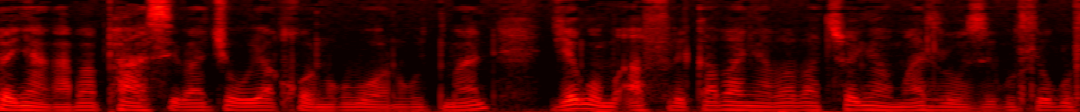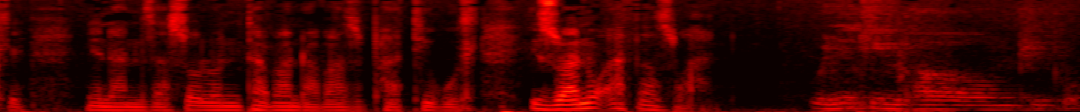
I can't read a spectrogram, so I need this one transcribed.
nabathwenya ngabaphasi batsho uyakhona ukubona ukuthi man njengomAfrika abanye ababathwenywa amadlozi kuhle kuhle nina nizasolo nithi abantu abaziphathi kuhle izwana uAthazwana We need to empower our own people.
